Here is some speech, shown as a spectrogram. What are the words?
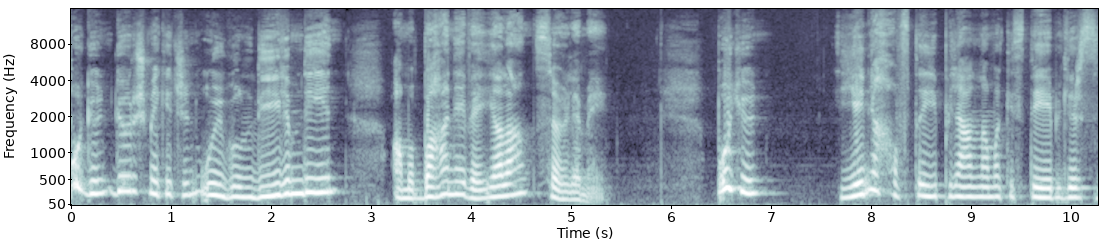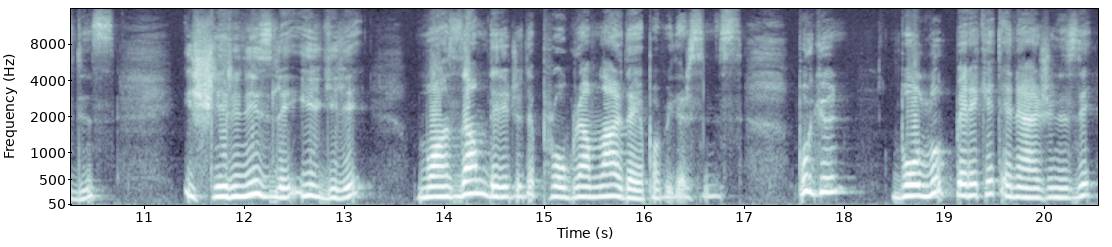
bugün görüşmek için uygun değilim deyin ama bahane ve yalan söylemeyin. Bugün yeni haftayı planlamak isteyebilirsiniz. İşlerinizle ilgili muazzam derecede programlar da yapabilirsiniz. Bugün bolluk, bereket enerjinizi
